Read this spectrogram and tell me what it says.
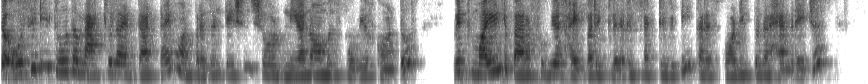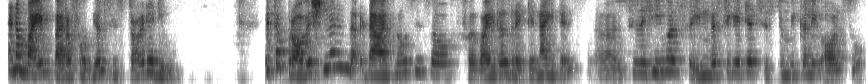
The OCT through the macula at that time on presentation showed near normal foveal contour with mild parafoveal hyperreflectivity corresponding to the hemorrhages and a mild parafoveal cystoid edema. With a provisional diagnosis of viral retinitis, uh, he was investigated systemically also.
